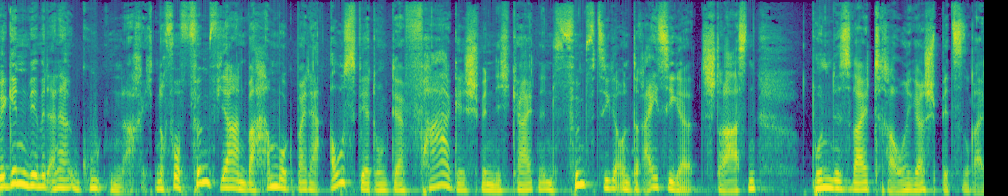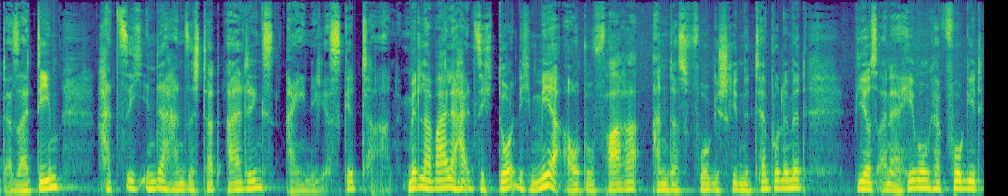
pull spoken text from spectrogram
Beginnen wir mit einer guten Nachricht. Noch vor fünf Jahren war Hamburg bei der Auswertung der Fahrgeschwindigkeiten in 50er und 30er Straßen bundesweit trauriger Spitzenreiter. Seitdem hat sich in der Hansestadt allerdings einiges getan. Mittlerweile halten sich deutlich mehr Autofahrer an das vorgeschriebene Tempolimit, wie aus einer Erhebung hervorgeht,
